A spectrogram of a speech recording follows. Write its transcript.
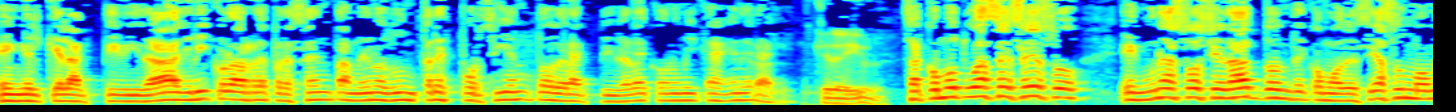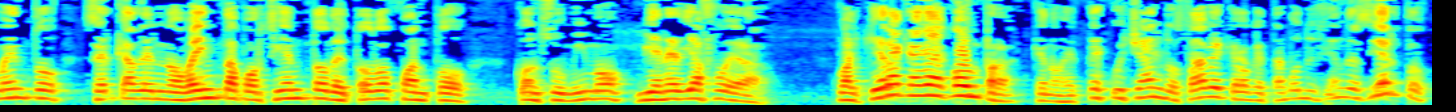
en el que la actividad agrícola representa menos de un 3% de la actividad económica general? Increíble. O sea, ¿cómo tú haces eso en una sociedad donde, como decía hace un momento, cerca del 90% de todo cuanto consumimos viene de afuera? Cualquiera que haga compra, que nos esté escuchando, sabe que lo que estamos diciendo es cierto.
